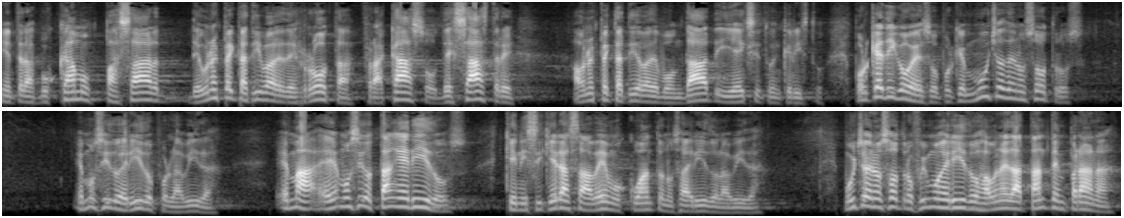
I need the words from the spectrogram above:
mientras buscamos pasar de una expectativa de derrota, fracaso, desastre, a una expectativa de bondad y éxito en Cristo. ¿Por qué digo eso? Porque muchos de nosotros hemos sido heridos por la vida. Es más, hemos sido tan heridos que ni siquiera sabemos cuánto nos ha herido la vida. Muchos de nosotros fuimos heridos a una edad tan temprana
